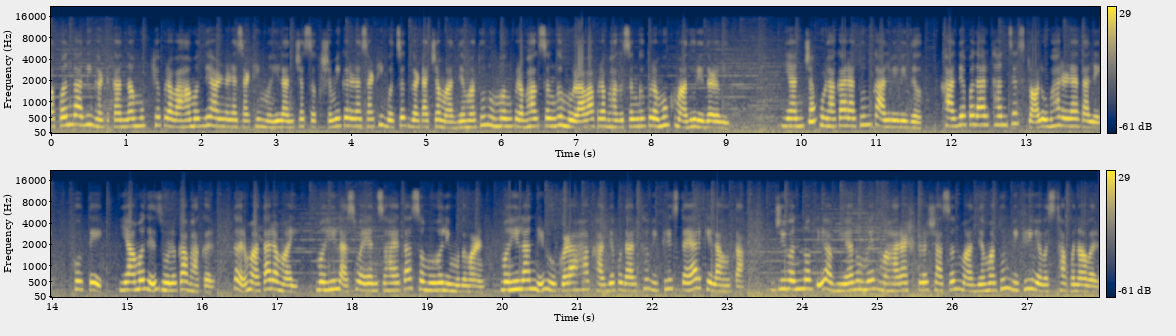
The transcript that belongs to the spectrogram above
अपंग आदी घटकांना मुख्य प्रवाहामध्ये आणण्यासाठी महिलांच्या सक्षमीकरणासाठी बचत गटाच्या माध्यमातून उमंग प्रभाग संघ मुळावा प्रभाग संघ प्रमुख माधुरी दळवी यांच्या पुढाकारातून काल विविध खाद्यपदार्थांचे स्टॉल उभारण्यात आले होते. यामध्ये झुणका भाकर तर माता रमाई महिला स्वयंसहायता समूह लिंगवाण महिलांनी ढोकळा हा खाद्यपदार्थ विक्रीस तयार केला होता. जीवनोती अभियान उमेद महाराष्ट्र शासन माध्यमातून विक्री व्यवस्थापनावर.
